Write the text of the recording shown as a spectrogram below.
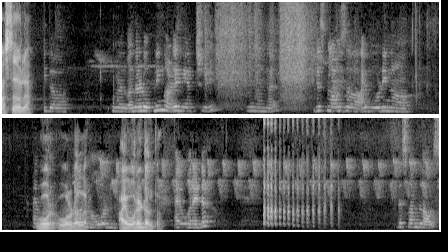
ಮಸ್ತ್ ಅವಲ್ಲ ಆಮೇಲೆ ಒಂದೆರಡು ಓಪನಿಂಗ್ ಮಾಡೇನಿ ಆ್ಯಕ್ಚುಲಿ ಏನಂದರೆ this blouse I wored in or ಓರ್ಡ್ ಅಲ್ಲ. ಐ ಓರೆಡ್ ಅಂತ. I it. this one blouse,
